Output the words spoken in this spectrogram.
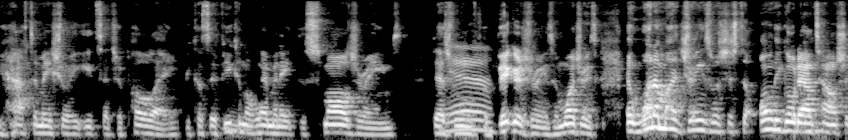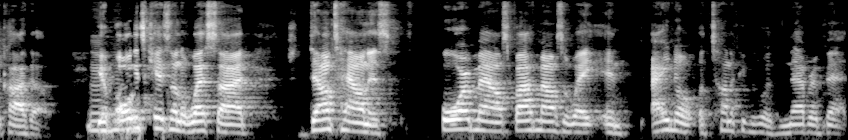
you have to make sure he eats at Chipotle because if you can eliminate the small dreams, there's yeah. room for bigger dreams and more dreams. And one of my dreams was just to only go downtown Chicago. Mm-hmm. You have mm-hmm. all these kids on the west side. Downtown is four miles, five miles away, and I know a ton of people who have never been.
